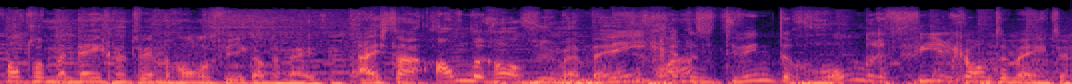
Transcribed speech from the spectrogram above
Valt wel met 2900 vierkante meter. Hij is daar anderhalf uur mee bezig. laatst. 2900 vierkante meter.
